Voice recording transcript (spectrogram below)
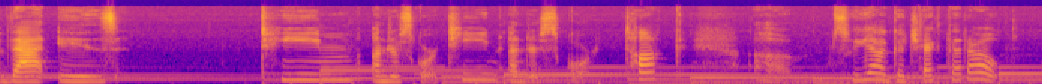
That is team underscore teen underscore talk. Um, so yeah, go check that out.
